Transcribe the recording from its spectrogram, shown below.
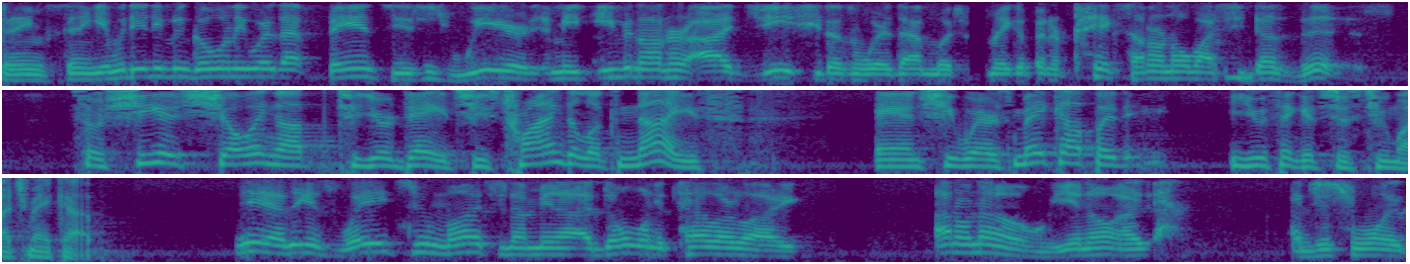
same thing. And we didn't even go anywhere that fancy. It's just weird. I mean, even on her IG, she doesn't wear that much makeup in her pics. I don't know why she does this. So she is showing up to your date. She's trying to look nice, and she wears makeup, but you think it's just too much makeup. Yeah, I think it's way too much, and I mean, I don't want to tell her like, I don't know, you know, I, I just want,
